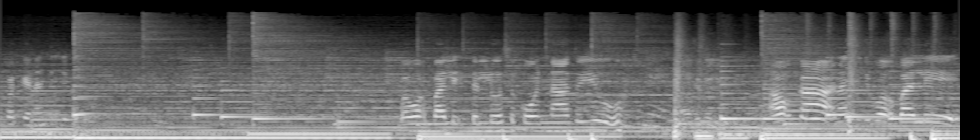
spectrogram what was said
Usah pakai nanti je. Bawa balik telur sekona tu you. Awak kak, nanti dia bawa balik.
